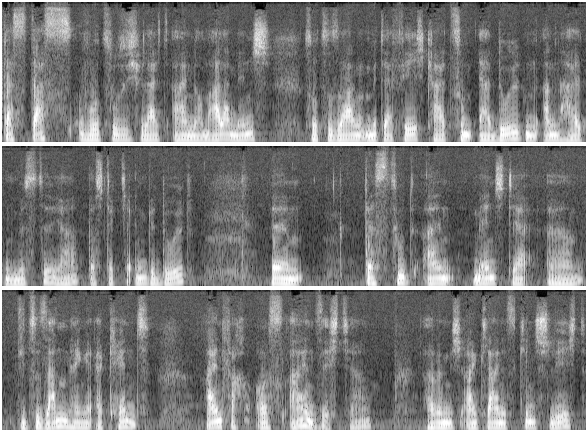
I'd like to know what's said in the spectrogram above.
dass das, wozu sich vielleicht ein normaler Mensch sozusagen mit der Fähigkeit zum Erdulden anhalten müsste, ja, das steckt ja in Geduld. Ähm, das tut ein Mensch, der äh, die Zusammenhänge erkennt, einfach aus Einsicht. Ja. Aber wenn mich ein kleines Kind schlägt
